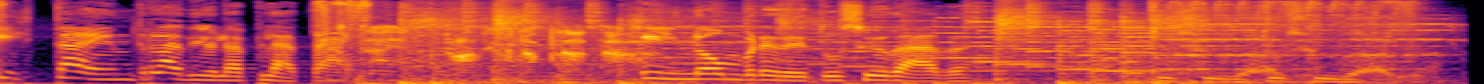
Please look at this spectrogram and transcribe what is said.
Está en Radio La Plata. Está en Radio La Plata. El nombre de tu ciudad. Tu ciudad. Tu ciudad.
